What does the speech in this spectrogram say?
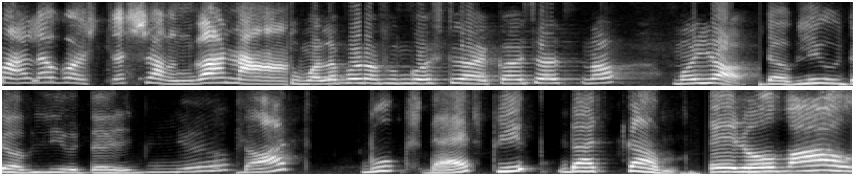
मला गोष्ट सांगा ना. तुम्हाला पण अजून गोष्टी ऐकायच्या आहेत ना? मग या. W W W dot booksthatpeep.com. It'll wow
